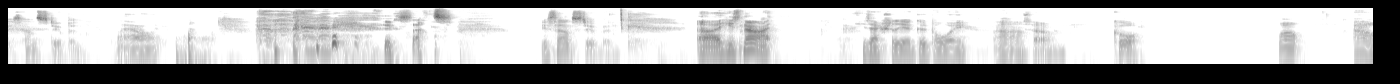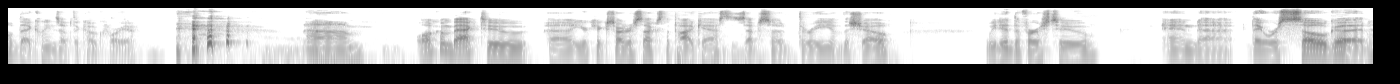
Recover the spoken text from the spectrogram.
he sounds stupid. wow. he sounds. He sounds stupid. Uh, he's not. He's actually a good boy. Uh huh. So Cool. Well, I hope that cleans up the coke for you. Um, welcome back to uh, your Kickstarter sucks the podcast. This is episode three of the show. We did the first two, and uh, they were so good.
